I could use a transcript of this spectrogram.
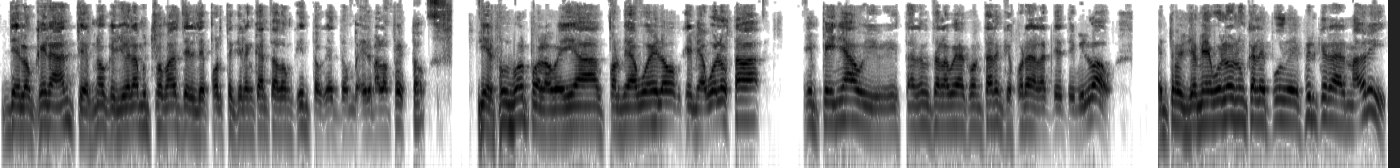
de lo que era antes, ¿no? Que yo era mucho más del deporte que le encanta a Don Quinto, que es el baloncesto. Y el fútbol, pues lo veía por mi abuelo, que mi abuelo estaba empeñado, y esta anécdota la voy a contar, en que fuera del Atlético de Bilbao. Entonces, yo a mi abuelo nunca le pude decir que era del Madrid.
